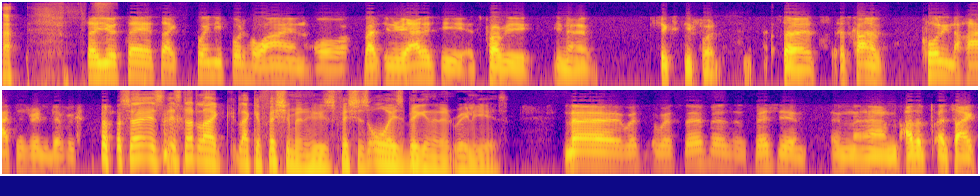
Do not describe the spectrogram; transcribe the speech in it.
so you say it's like 20 foot Hawaiian, or but in reality it's probably you know 60 foot. So it's it's kind of calling the height is really difficult. So it's it's not like like a fisherman whose fish is always bigger than it really is. no, with with surfers, especially in, in um, other, it's like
